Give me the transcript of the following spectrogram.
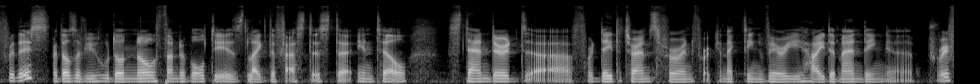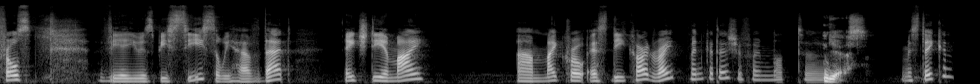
for this. For those of you who don't know, Thunderbolt is like the fastest uh, Intel standard uh, for data transfer and for connecting very high demanding uh, peripherals via USB C. So we have that. HDMI, um, micro SD card, right, Venkatesh, if I'm not uh, Yes. mistaken?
